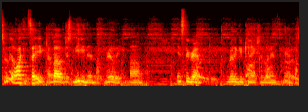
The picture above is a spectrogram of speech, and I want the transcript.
that's really all I can say about just meeting them. Really, um, Instagram, really good connections on Instagram.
